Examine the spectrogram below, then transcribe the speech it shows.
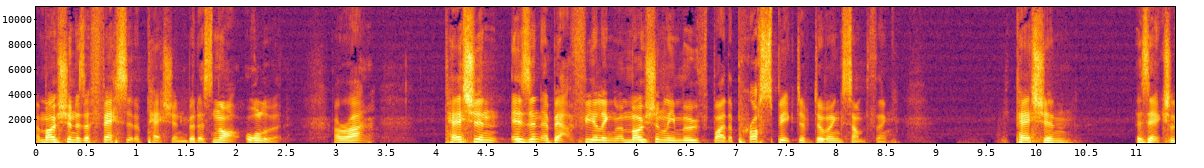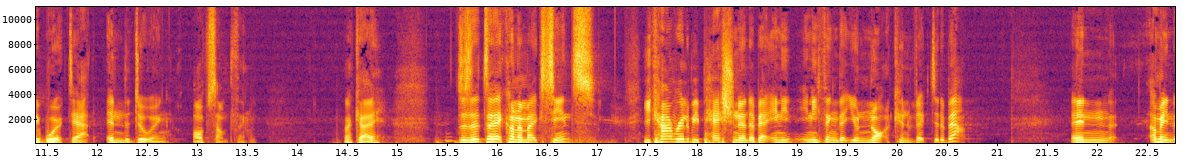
Emotion is a facet of passion, but it's not all of it. All right? Passion isn't about feeling emotionally moved by the prospect of doing something. Passion is actually worked out in the doing of something. Okay? Does, it, does that kind of make sense? You can't really be passionate about any, anything that you're not convicted about. And I mean,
